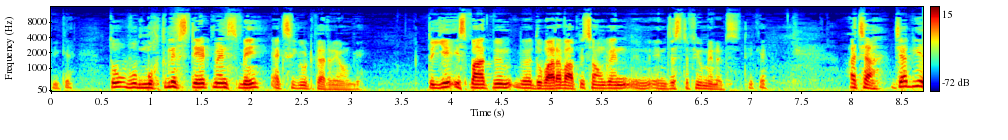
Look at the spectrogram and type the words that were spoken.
ٹھیک ہے تو وہ مختلف اسٹیٹمنٹس میں ایکسیکیوٹ کر رہے ہوں گے تو یہ اس بات میں دوبارہ واپس آؤں گا in just a few minutes ٹھیک ہے اچھا جب یہ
